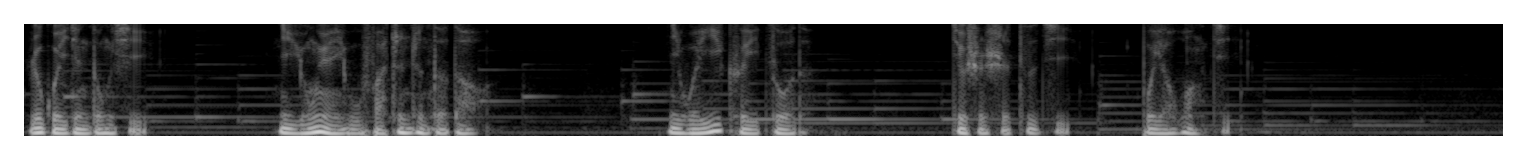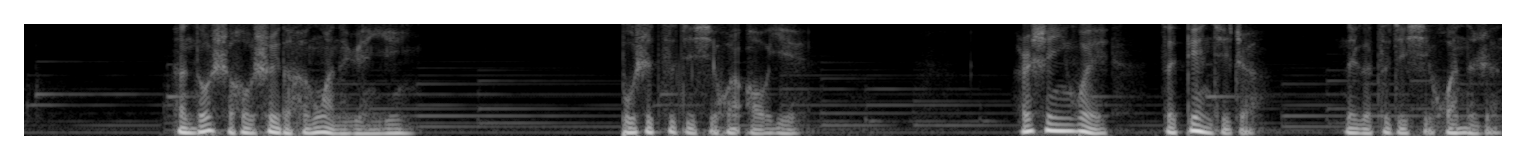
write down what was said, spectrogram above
如果一件东西，你永远也无法真正得到，你唯一可以做的，就是使自己不要忘记。很多时候睡得很晚的原因，不是自己喜欢熬夜，而是因为在惦记着那个自己喜欢的人，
